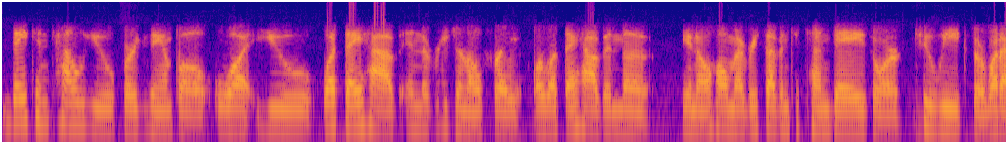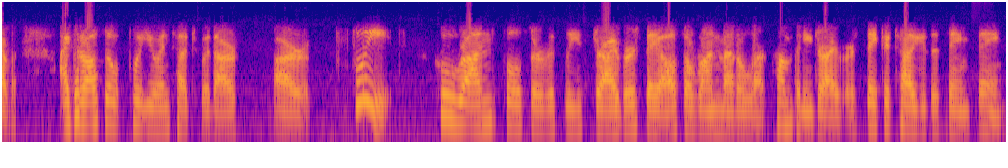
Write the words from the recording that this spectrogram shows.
they can tell you, for example, what you what they have in the regional freight or what they have in the you know home every seven to ten days or two weeks or whatever. I could also put you in touch with our our fleet who run full service lease drivers. They also run Meadowlark company drivers. They could tell you the same thing.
